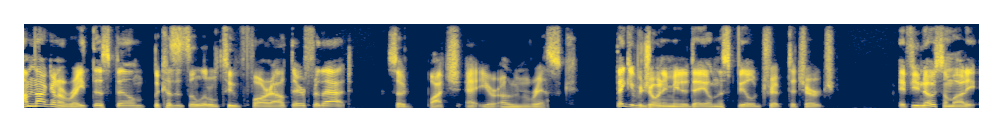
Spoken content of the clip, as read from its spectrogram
I'm not going to rate this film because it's a little too far out there for that, so watch at your own risk. Thank you for joining me today on this field trip to church. If you know somebody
